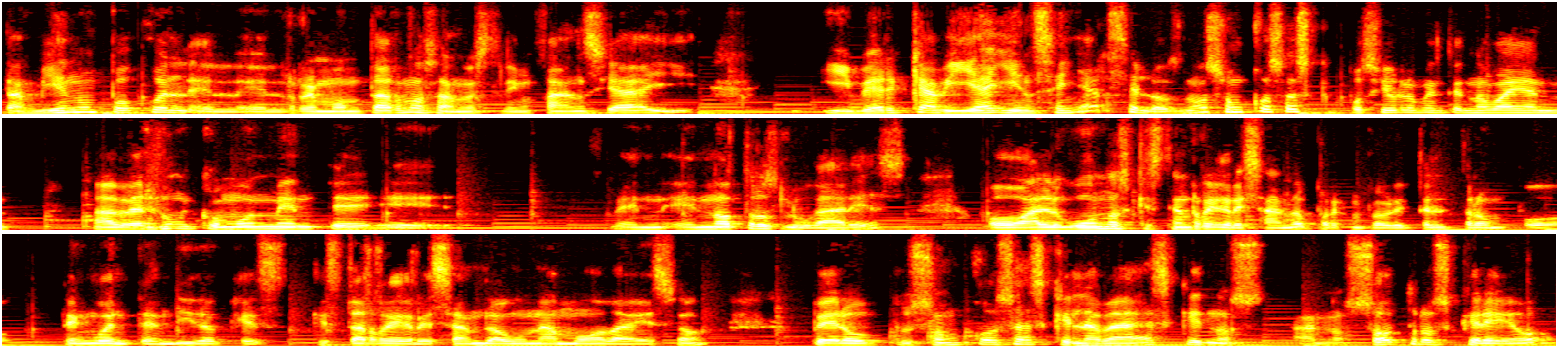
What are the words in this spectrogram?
también un poco el remontarnos a nuestra infancia y, y ver qué había y enseñárselos, ¿no? Son cosas que posiblemente no vayan a ver muy comúnmente eh, en, otros lugares o algunos que estén regresando. Por ejemplo, ahorita el trompo, tengo entendido que, es, que está regresando a una moda eso. Pero pues son cosas que la verdad es que nos, a nosotros creo,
